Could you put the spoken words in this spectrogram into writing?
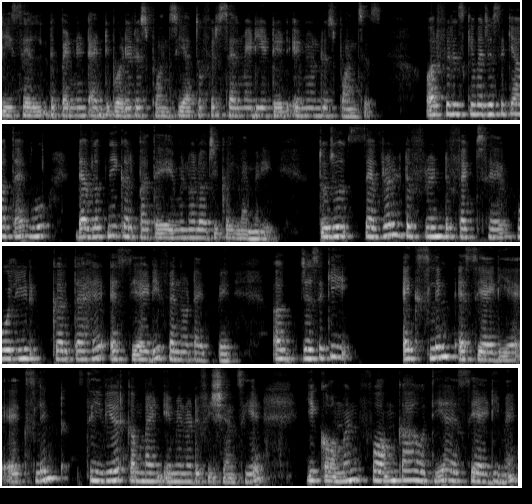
T cell dependent antibody response या तो फिर सेल मेडिएटेड इम्यून रिस्पॉन्सेस और फिर इसकी वजह से क्या होता है, वो डेवलप नहीं कर पाते इम्यूनोलॉजिकल मेमोरी तो जो सेवरल डिफरेंट डिफेक्ट्स है, वो लीड करता है S C I D phenotype पे। अब जैसे कि X linked S C I D है X linked severe combined immunodeficiency है, ये कॉमन फॉर्म का होती है एस सी आई डी में।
